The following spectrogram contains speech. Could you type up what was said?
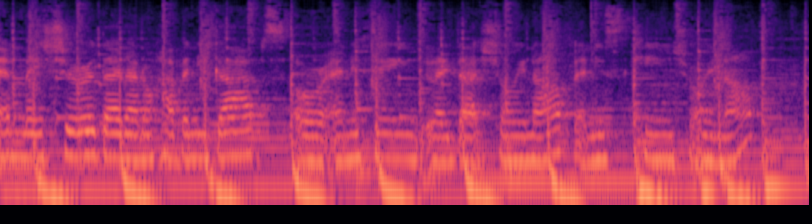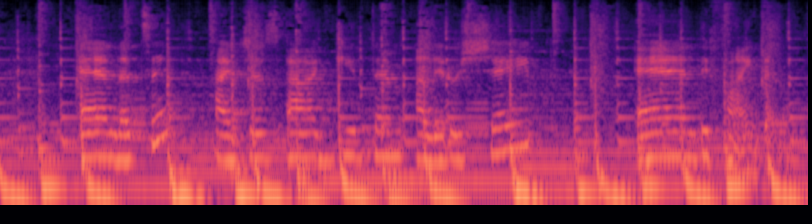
and make sure that I don't have any gaps or anything like that showing up, any skin showing up. And that's it. I just uh, give them a little shape and define them.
